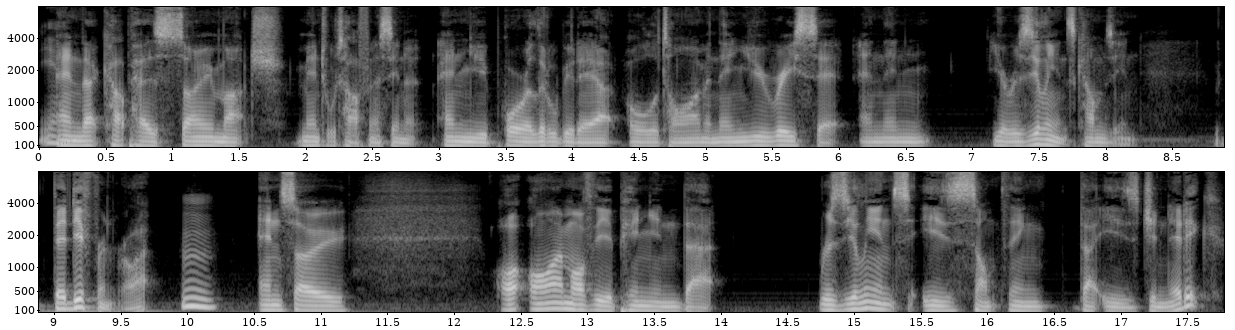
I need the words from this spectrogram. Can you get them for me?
Yeah. and that cup has so much mental toughness in it, and you pour a little bit out all the time, and then you reset, and then your resilience comes in. They're different, right? Mm. And so I- I'm of the opinion that resilience is something that is genetic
